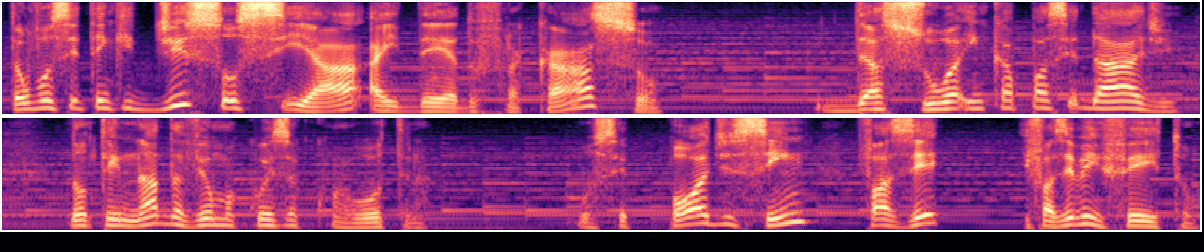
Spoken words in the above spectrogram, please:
Então você tem que dissociar a ideia do fracasso da sua incapacidade. Não tem nada a ver uma coisa com a outra. Você pode sim fazer e fazer bem feito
